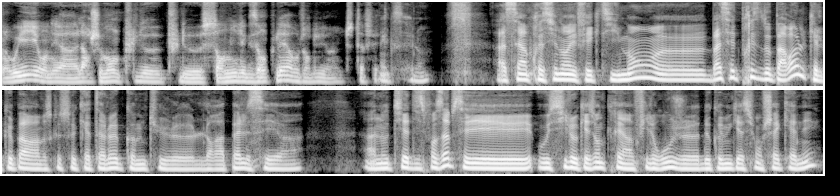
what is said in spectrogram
Oui, on est à largement plus de plus de 100 000 exemplaires aujourd'hui, hein, tout à fait. Excellent. Assez impressionnant, effectivement. Euh, bah, cette prise de parole, quelque part, hein, parce que ce catalogue, comme tu le, le rappelles, c'est euh, un outil indispensable, c'est aussi l'occasion de créer un fil rouge de communication chaque année.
